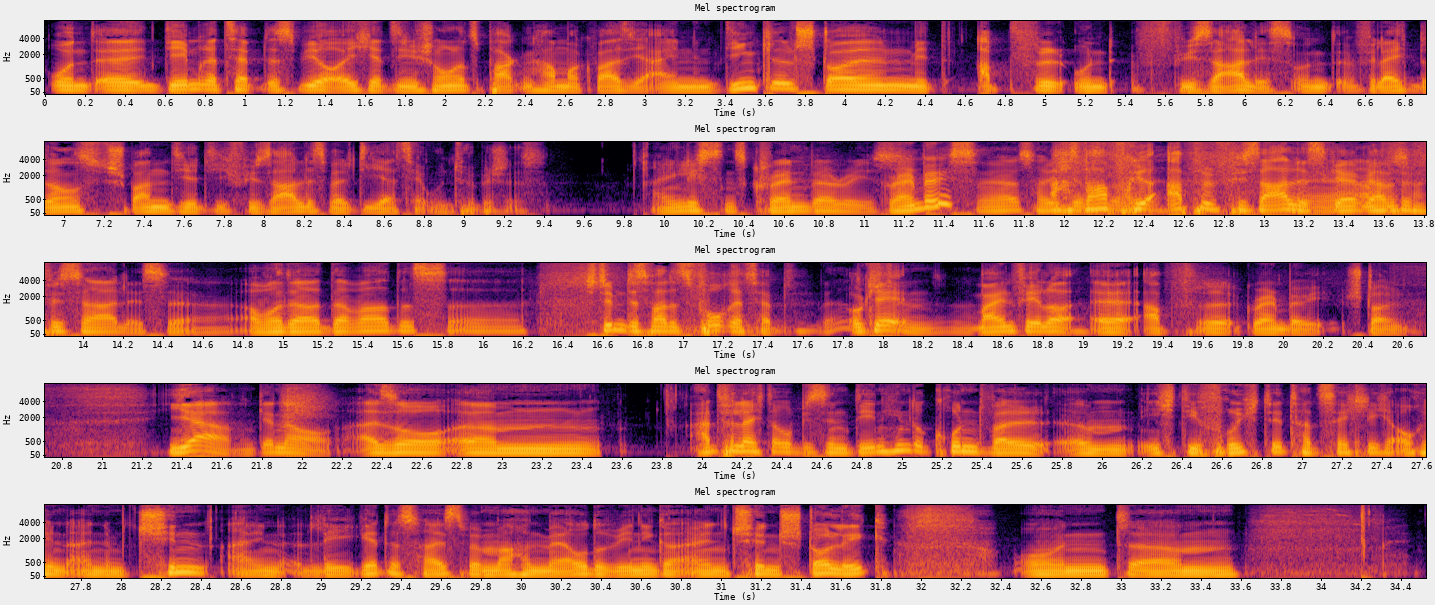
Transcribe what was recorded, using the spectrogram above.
Und äh, in dem Rezept, das wir euch jetzt in die Shownotes packen, haben wir quasi einen Dinkelstollen mit Apfel und Physalis. Und vielleicht besonders spannend hier die Physalis, weil die ja sehr untypisch ist. Eigentlich sind es Cranberries. Cranberries? Ja, das Ach, war früher Apfelphysalis, gell? Ja, Wir Apfelphysalis, ja. Aber da, da war das. Äh, Stimmt, das war das Vorrezept. Okay, stimmt. mein Fehler, äh, Apfel, Cranberry, Stollen. Ja, genau. Also ähm, hat vielleicht auch ein bisschen den Hintergrund, weil ähm, ich die Früchte tatsächlich auch in einem Gin einlege. Das heißt, wir machen mehr oder weniger einen Gin Stollig. Und ähm,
